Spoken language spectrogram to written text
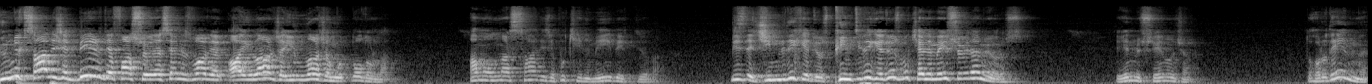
Günlük sadece bir defa söyleseniz var ya aylarca yıllarca mutlu olurlar. Ama onlar sadece bu kelimeyi bekliyorlar. Biz de cimrilik ediyoruz, pintilik ediyoruz bu kelimeyi söylemiyoruz. Değil mi Hüseyin hocam? Doğru değil mi?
